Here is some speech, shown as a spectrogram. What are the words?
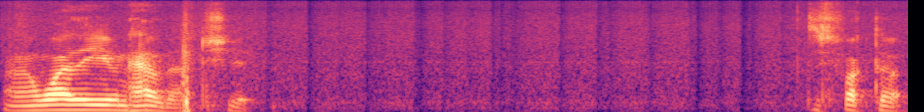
I don't know why they even have that shit. Just fucked up.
